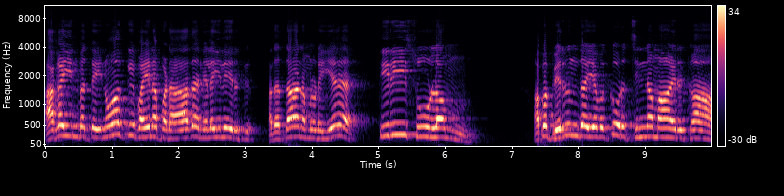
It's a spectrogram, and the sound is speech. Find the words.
அக இன்பத்தை நோக்கி பயணப்படாத நிலையிலே இருக்கு. அதைத்தான் நம்மளுடைய திரிசூலம். அப்ப பெருந்தயவுக்கு ஒரு சின்னமா இருக்கான்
